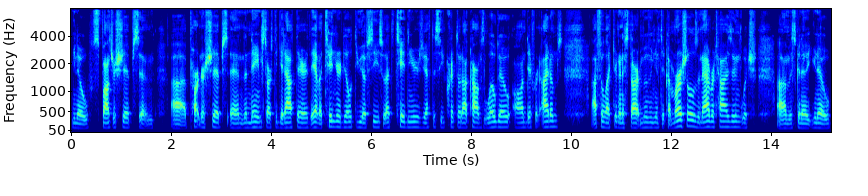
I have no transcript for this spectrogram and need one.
you know, sponsorships and uh, partnerships, and the name starts to get out there. They have a 10-year deal with the UFC, so that's 10 years. You have to see Crypto.com's logo on different items. I feel like they're going to start moving into commercials and advertising, which um, is going to, you know,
